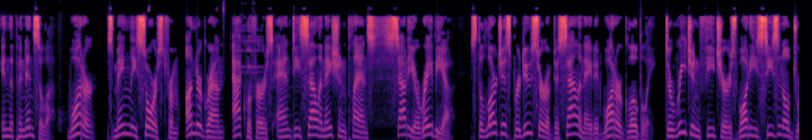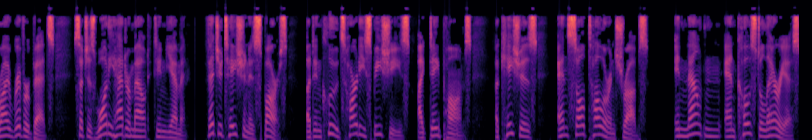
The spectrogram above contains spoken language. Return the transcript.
in the peninsula. Water is mainly sourced from underground aquifers and desalination plants. Saudi Arabia is the largest producer of desalinated water globally. The region features Wadi's seasonal dry riverbeds, such as Wadi Hadramaut in Yemen. Vegetation is sparse, but includes hardy species like date palms, acacias, and salt-tolerant shrubs. In mountain and coastal areas,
